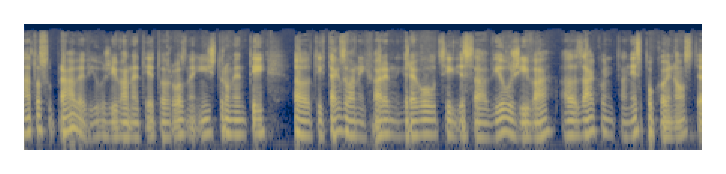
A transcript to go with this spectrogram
na to sú práve využívané tieto rôzne inštrumenty e, tých tzv. farebných revolúcií, kde sa využíva e, zákonitá nespokojnosť, e,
